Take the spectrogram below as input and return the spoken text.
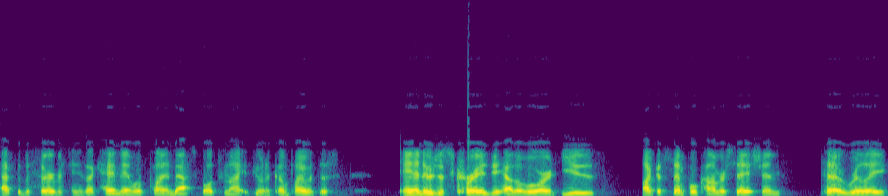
after the service and he's like, hey man, we're playing basketball tonight if you want to come play with us. And it was just crazy how the Lord used like a simple conversation to really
